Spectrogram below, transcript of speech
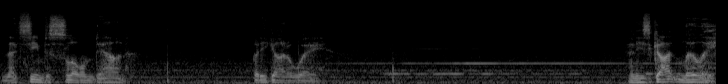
And that seemed to slow him down. But he got away. And he's got Lily.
